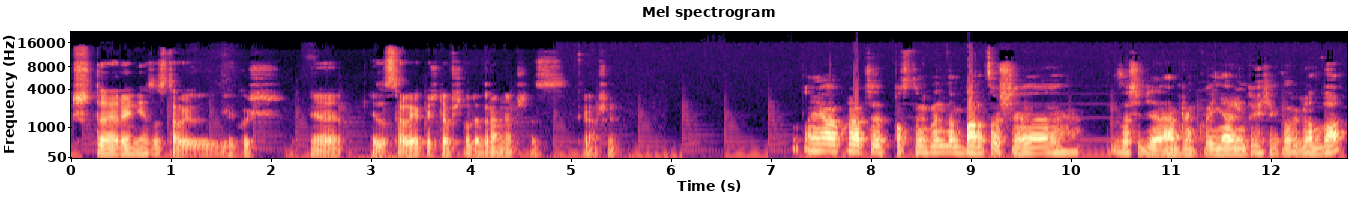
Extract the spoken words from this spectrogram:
4 nie zostały jakoś nie, nie zostały jakoś dobrze odebrane przez graczy. No ja akurat pod tym względem bardzo się zasiedziałem w rynku i nie orientuję się jak to wygląda,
